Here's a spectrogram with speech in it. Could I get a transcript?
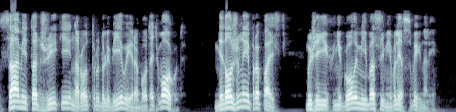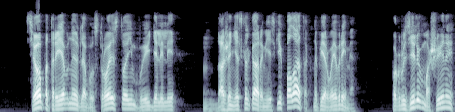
сами таджики народ трудолюбивый, работать могут. Не должны пропасть. Мы же их не голыми и босыми в лес выгнали. Все потребное для обустройства им выделили, даже несколько армейских палаток на первое время. Погрузили в машины,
